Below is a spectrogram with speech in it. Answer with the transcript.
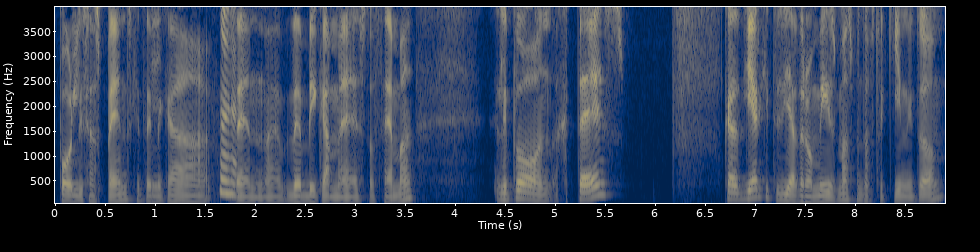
πολύ suspense και τελικά δεν, δεν μπήκαμε στο θέμα. Λοιπόν, χτες, κατά τη διάρκεια της διαδρομής μας με το αυτοκίνητο,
